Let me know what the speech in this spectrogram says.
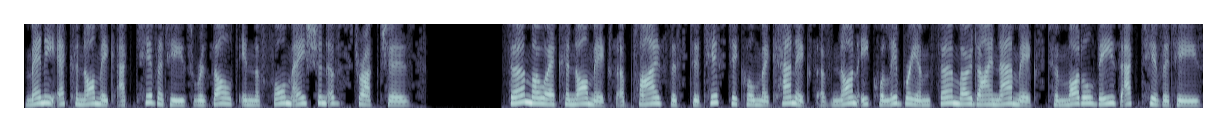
many economic activities result in the formation of structures. Thermoeconomics applies the statistical mechanics of non-equilibrium thermodynamics to model these activities.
